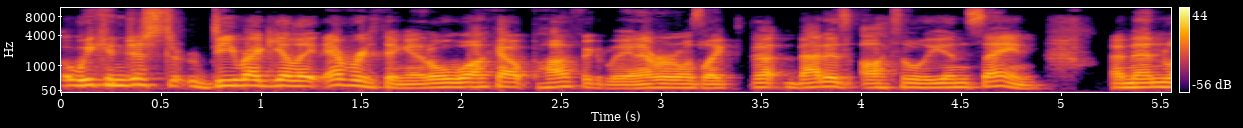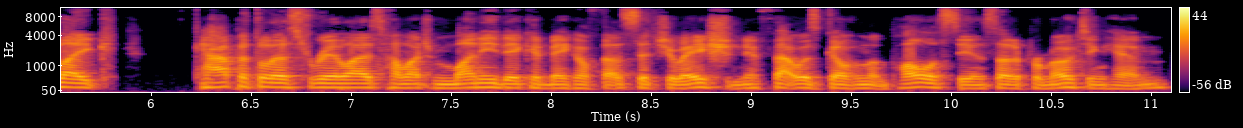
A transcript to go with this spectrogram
we can just deregulate everything it'll work out perfectly and everyone was like that that is utterly insane and then like capitalists realized how much money they could make off that situation if that was government policy instead of promoting him.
